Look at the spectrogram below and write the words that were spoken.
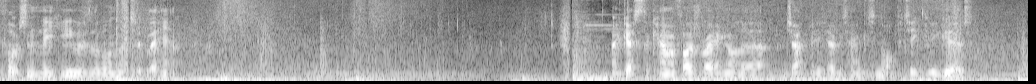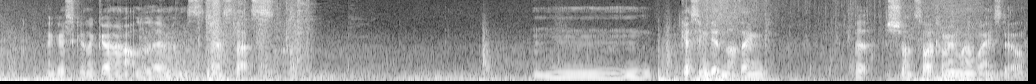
Fortunately, he was the one that took the hit. I guess the camouflage rating on a Japanese heavy tank is not particularly good. I guess going to go out on a limb and suggest that's... Mm, guessing did nothing, but shots are coming my way still.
